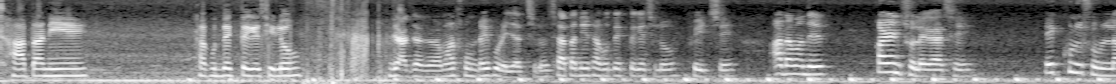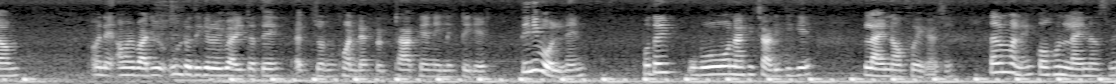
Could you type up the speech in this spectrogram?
ছাতা নিয়ে ঠাকুর দেখতে গেছিল। যা যা যা, আমার ফোনটাই পড়ে যাচ্ছিল। ছাতা নিয়ে ঠাকুর দেখতে গেছিল, ফিরছে। আর আমাদের কারেন্ট চলে গেছে। এক্ষুনি শুনলাম মানে আমার বাড়ির উল্টো দিকের ওই বাড়িটাতে একজন কন্ডাক্টর থাকেন ইলেকট্রিকের তিনি বললেন কোথায় পুরো নাকি চারিদিকে লাইন অফ হয়ে গেছে। তার মানে কখন লাইন আসবে?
